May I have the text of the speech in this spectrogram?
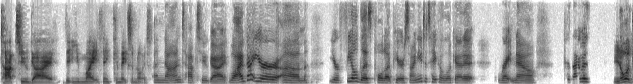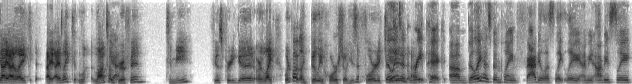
top two guy that you might think can make some noise? A non top two guy. Well, I've got your um your field list pulled up here, so I need to take a look at it right now. Because I was You know what guy I like? I, I like Lanto yeah. Griffin to me feels pretty good. Or like, what about like Billy Horschel? He's a Florida kid. Billy's a great pick. Um, Billy has been playing fabulous lately. I mean, obviously,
